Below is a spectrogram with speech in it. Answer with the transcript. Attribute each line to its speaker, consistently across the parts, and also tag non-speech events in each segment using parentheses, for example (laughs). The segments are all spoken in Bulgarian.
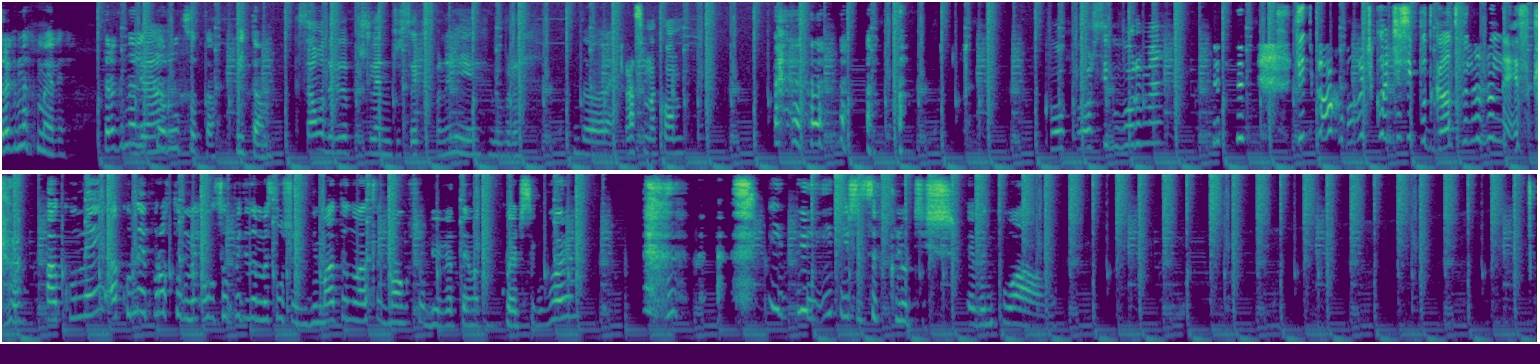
Speaker 1: Тръгнахме ли? Тръгна ли
Speaker 2: Да.
Speaker 1: каруцата? Питам.
Speaker 2: Само да видя последното сексване и добре.
Speaker 1: Добре.
Speaker 3: Аз съм на кон.
Speaker 2: Какво, ще си говориме?
Speaker 3: Ти така хубавичко е, че си подготвена за днеска.
Speaker 1: Ако не, ако не, просто ме, се опитай да ме слушаш внимателно, аз след малко ще обявя темата, по която ще си говорим. (laughs) и, ти, и ти ще се включиш, евентуално.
